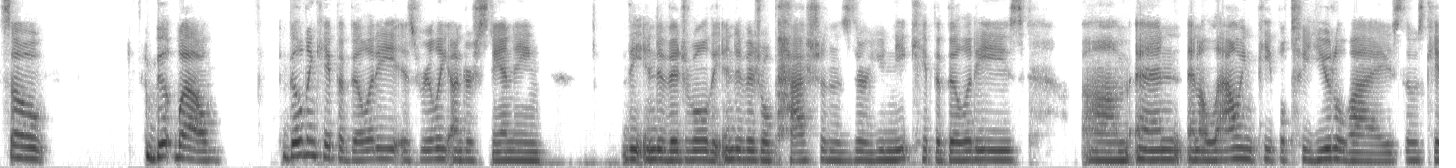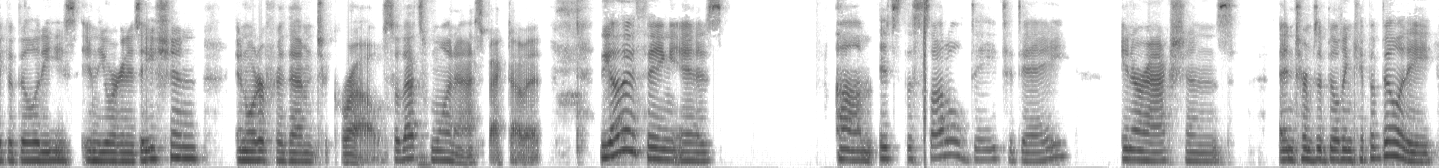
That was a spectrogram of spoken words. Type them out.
So, well, building capability is really understanding the individual, the individual passions, their unique capabilities, um, and and allowing people to utilize those capabilities in the organization in order for them to grow. So that's one aspect of it. The other thing is um, it's the subtle day to day interactions in terms of building capability.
